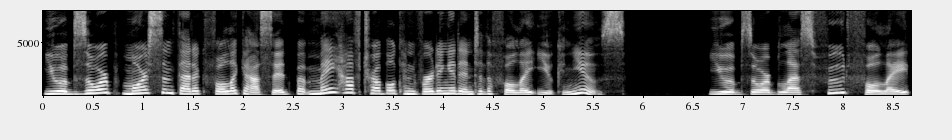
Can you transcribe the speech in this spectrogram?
You absorb more synthetic folic acid but may have trouble converting it into the folate you can use. You absorb less food folate,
